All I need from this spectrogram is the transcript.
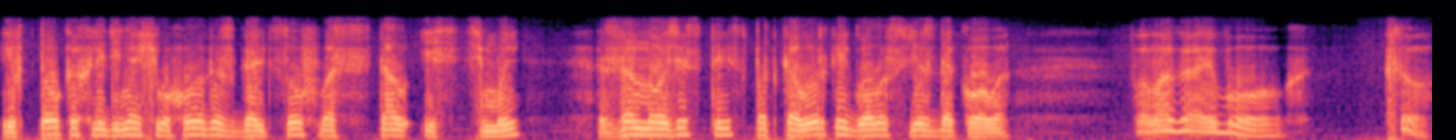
И в токах леденящего холода с гольцов восстал из тьмы занозистый с подковыркой голос Ездакова. «Помогай, Бог!» «Что,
